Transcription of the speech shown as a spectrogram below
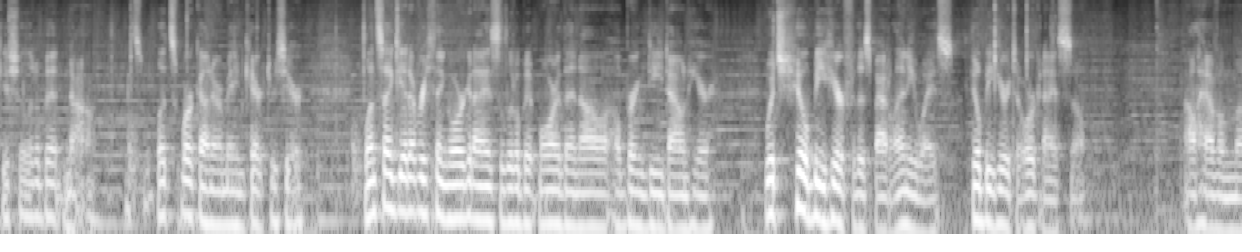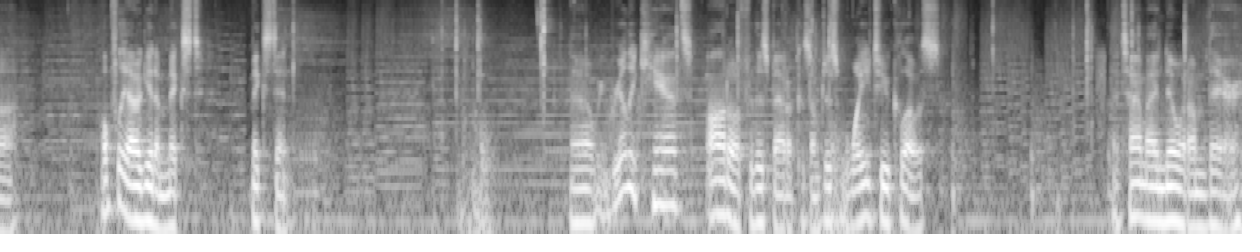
Gish a little bit? No. Let's, let's work on our main characters here. Once I get everything organized a little bit more, then I'll, I'll bring D down here. Which he'll be here for this battle anyways. He'll be here to organize, so. I'll have him. Uh, hopefully, I'll get him mixed, mixed in. Now we really can't auto for this battle because I'm just way too close. By the time I know it, I'm there.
